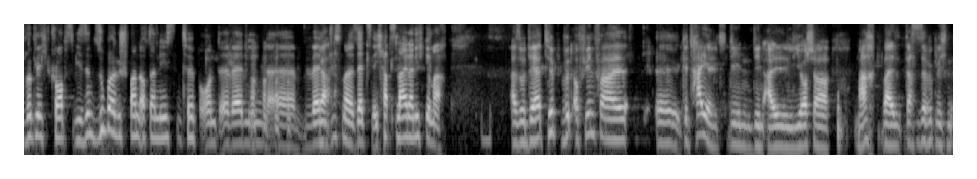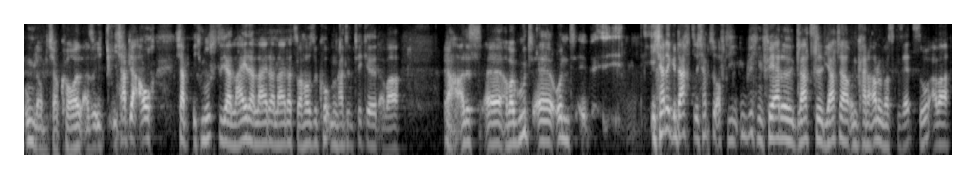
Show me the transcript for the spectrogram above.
äh, wirklich Props. Wir sind super gespannt auf den nächsten Tipp und äh, werden ihn, äh, werden Ja. diesmal setzen. Ich habe es leider nicht gemacht. Also der Tipp wird auf jeden Fall äh, geteilt, den, den Aljoscha macht, weil das ist ja wirklich ein unglaublicher Call. Also ich, ich habe ja auch, ich, hab, ich musste ja leider, leider, leider zu Hause gucken, hatte ein Ticket, aber ja, alles, äh, aber gut. Äh, und äh, ich hatte gedacht, so, ich habe so auf die üblichen Pferde, Glatzel, Jatta und keine Ahnung was gesetzt, so, aber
